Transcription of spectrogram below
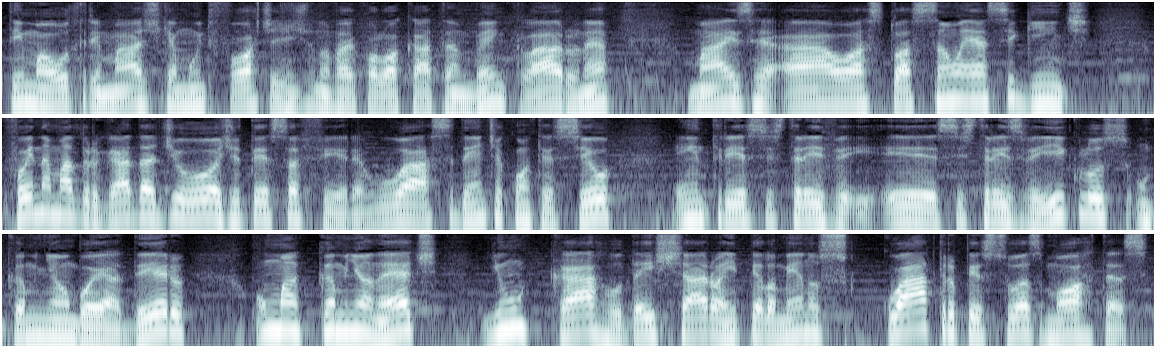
tem uma outra imagem que é muito forte, a gente não vai colocar também, claro, né? Mas a, a situação é a seguinte: foi na madrugada de hoje, terça-feira. O acidente aconteceu entre esses três, esses três veículos: um caminhão boiadeiro, uma caminhonete e um carro. Deixaram aí pelo menos quatro pessoas mortas,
